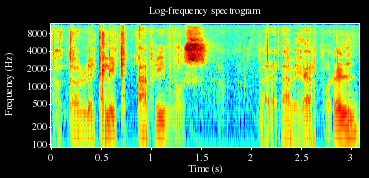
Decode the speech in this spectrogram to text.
con doble clic abrimos para navegar por él.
